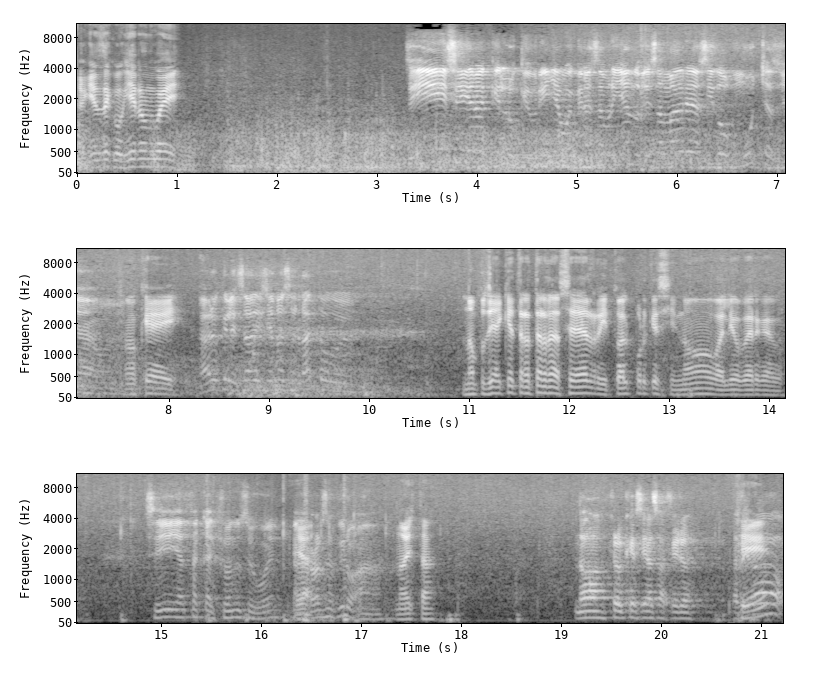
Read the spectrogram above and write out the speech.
¿A quién se cogieron, güey? Sí, sí, era que lo que brilla, güey. Mira, está brillando. Esa madre ha sido muchas ya, güey. Ok. Claro que le estaba diciendo hace rato, güey. No, pues ya hay que tratar de hacer el ritual porque si no, valió verga, güey. Sí, ya está cachondo ese güey. Ya. ¿Agarró el zafiro? Ah. No, ahí está. No, creo que sí a Zafiro. Zafiro,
